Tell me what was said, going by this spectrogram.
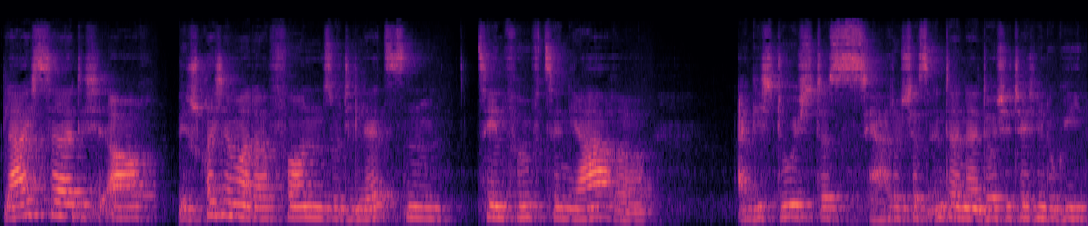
gleichzeitig auch, wir sprechen immer davon, so die letzten 10, 15 Jahre, eigentlich durch das, ja, durch das Internet, durch die Technologie,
